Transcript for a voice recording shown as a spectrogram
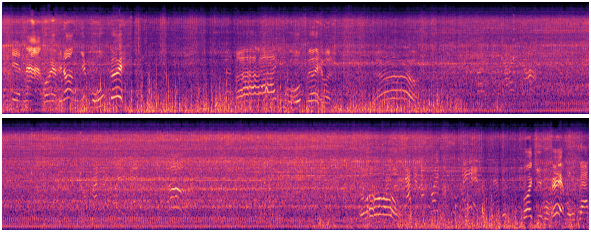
สังเกตหน้าพ่อแม่พี่น้องยิ้มหมูหุบเลยอ่ายิ้มหมูหุบเลยมันเออโอ้ก้อย ขี้หมูแพ้หมูกัด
